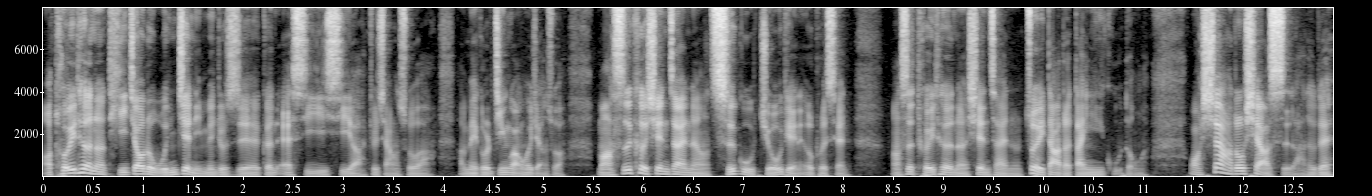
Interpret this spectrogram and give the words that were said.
啊，推特呢提交的文件里面就直接跟 SEC 啊就讲说啊啊，美国的监管会讲说，马斯克现在呢持股九点二 percent。啊，是推特呢，现在呢最大的单一股东啊，哇，吓都吓死了，对不对？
